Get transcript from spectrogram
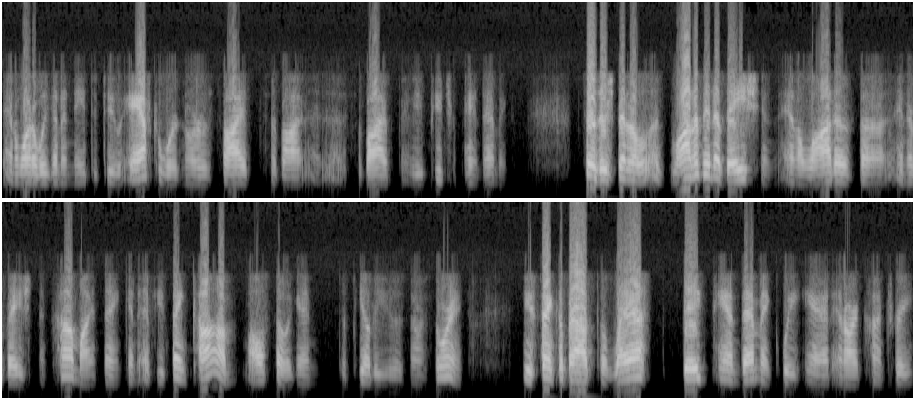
and what are we going to need to do afterward in order to survive survive, maybe future pandemics. So there's been a, a lot of innovation and a lot of uh, innovation to come, I think. And if you think, Tom, also again, appeal to you as an historian, you think about the last big pandemic we had in our country,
